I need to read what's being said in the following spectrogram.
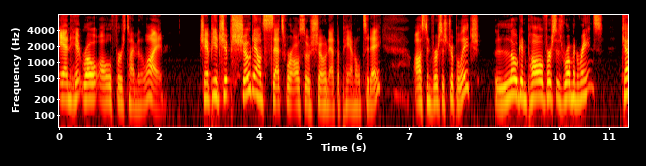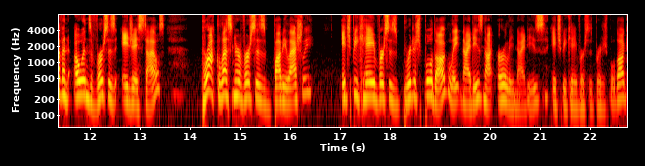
and Hit Row all first time in the line. Championship showdown sets were also shown at the panel today. Austin versus Triple H, Logan Paul versus Roman Reigns, Kevin Owens versus AJ Styles, Brock Lesnar versus Bobby Lashley, HBK versus British Bulldog, late 90s, not early 90s, HBK versus British Bulldog,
